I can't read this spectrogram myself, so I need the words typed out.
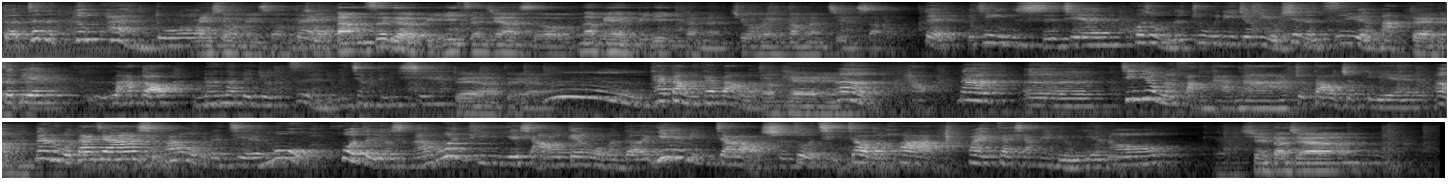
的真的都快很多。没错，没错，没错。当这个比例增加的时候，那边的比例可能就会慢慢减少。对，毕竟时间或者我们的注意力就是有限的资源嘛。对，这边拉高，那那边就自然就会降低一些。对啊，对啊。嗯，太棒了，太棒了。OK。嗯。好那呃，今天我们的访谈呢就到这边。嗯，那如果大家喜欢我们的节目，或者有什么样的问题，也想要跟我们的叶明佳老师做请教的话，欢迎在下面留言哦。谢谢大家。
